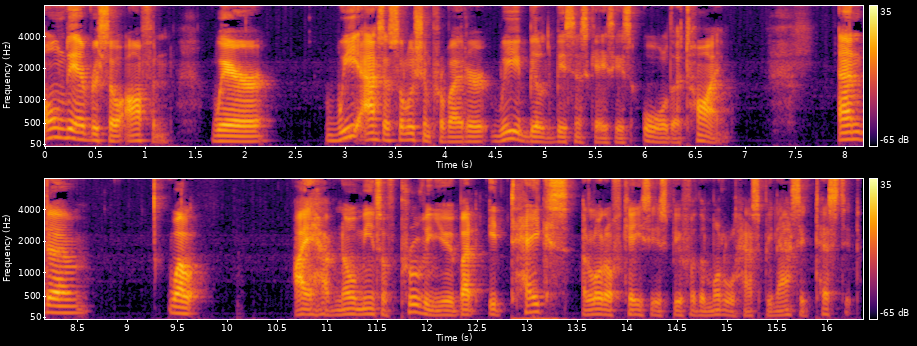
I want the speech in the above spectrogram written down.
only every so often where we as a solution provider we build business cases all the time and um, well I have no means of proving you, but it takes a lot of cases before the model has been acid tested.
